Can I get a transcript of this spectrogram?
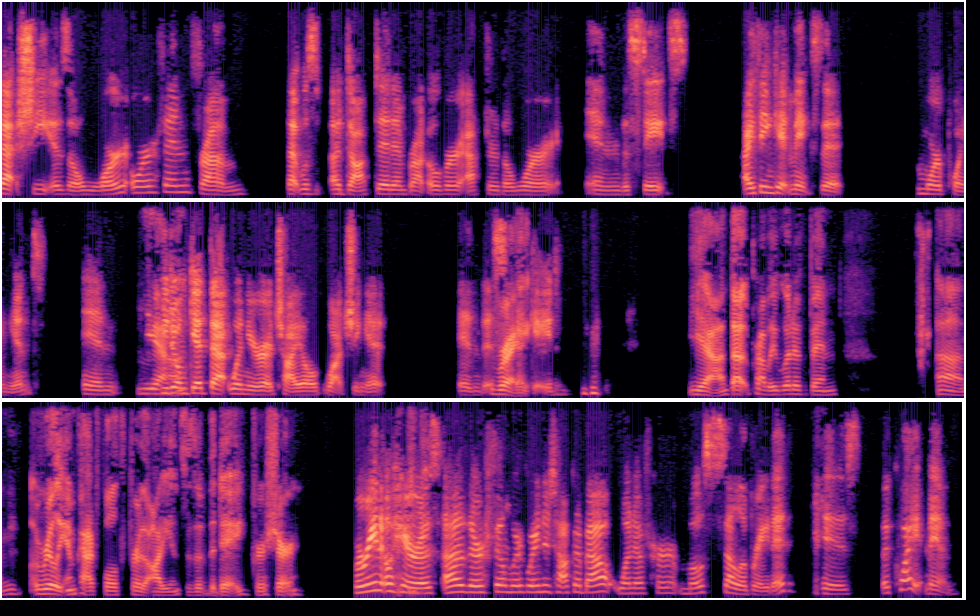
that she is a war orphan from that was adopted and brought over after the war in the States. I think it makes it more poignant. And Yeah. you don't get that when you're a child watching it in this Right. decade. Yeah, that probably would have been um really impactful for the audiences of the day for sure. Maureen O'Hara's other film we're going to talk about, one of her most celebrated, is The Quiet Man.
